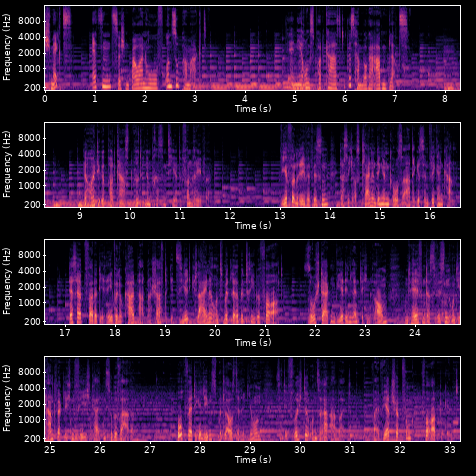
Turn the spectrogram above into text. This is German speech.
Schmeckt's? Essen zwischen Bauernhof und Supermarkt. Der Ernährungspodcast des Hamburger Abendblatts. Der heutige Podcast wird Ihnen präsentiert von Rewe. Wir von Rewe wissen, dass sich aus kleinen Dingen Großartiges entwickeln kann. Deshalb fördert die Rewe Lokalpartnerschaft gezielt kleine und mittlere Betriebe vor Ort. So stärken wir den ländlichen Raum und helfen, das Wissen und die handwerklichen Fähigkeiten zu bewahren. Hochwertige Lebensmittel aus der Region sind die Früchte unserer Arbeit, weil Wertschöpfung vor Ort beginnt.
